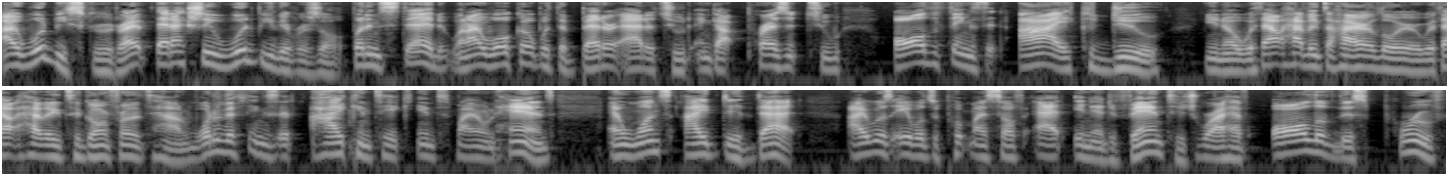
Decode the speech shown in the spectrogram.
I would be screwed, right? That actually would be the result. But instead, when I woke up with a better attitude and got present to all the things that I could do, you know, without having to hire a lawyer, without having to go in front of the town, what are the things that I can take into my own hands? And once I did that, I was able to put myself at an advantage where I have all of this proof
